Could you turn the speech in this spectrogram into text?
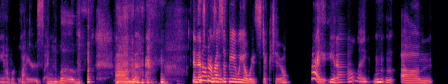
you know requires. I went above, um, and that's not a recipe we always stick to. right. You know, like mm, mm, um,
